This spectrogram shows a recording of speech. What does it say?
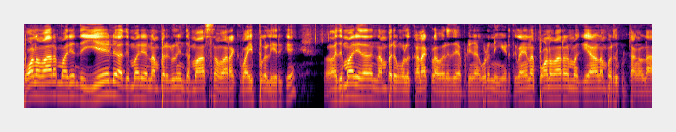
போன வாரம் மாதிரி அந்த ஏழு அது மாதிரி நம்பர்களும் இந்த மாதம் வரக்கு வாய்ப்புகள் இருக்குது அது மாதிரி ஏதாவது நம்பர் உங்களுக்கு கணக்கில் வருது அப்படின்னா கூட நீங்கள் எடுத்துக்கலாம். ஏன்னா போன வாரம் நமக்கு ஏழு நம்பர் கொடுத்தாங்களா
